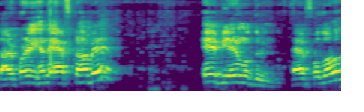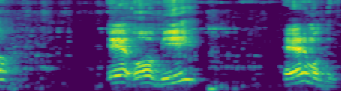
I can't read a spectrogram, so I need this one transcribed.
তারপরে এখানে এফটা হবে এ বি এর মধ্যবিন্দু। এফ হলো এ ও বি এর মধ্যবিন্দু।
